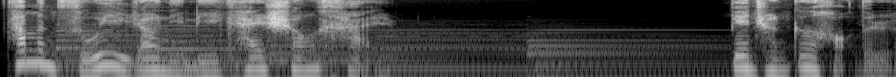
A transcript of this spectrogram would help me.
他们足以让你离开伤害。变成更好的人。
